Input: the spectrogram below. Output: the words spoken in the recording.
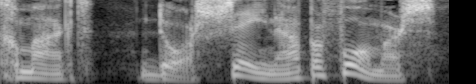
Gemaakt door Sena Performers.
